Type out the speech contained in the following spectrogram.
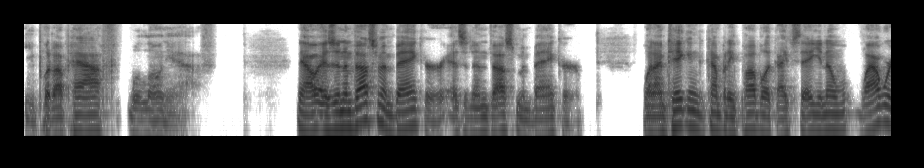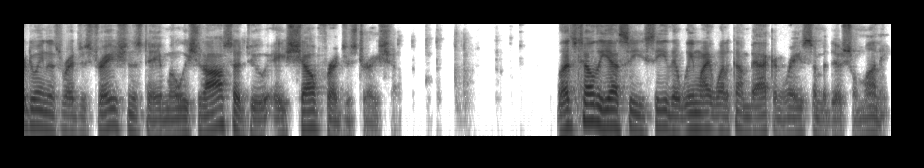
You put up half, we'll loan you half. Now, as an investment banker, as an investment banker, when I'm taking a company public, I say, you know, while we're doing this registration statement, we should also do a shelf registration. Let's tell the SEC that we might want to come back and raise some additional money.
